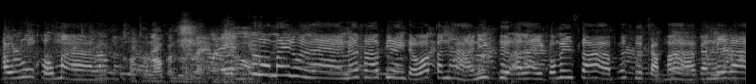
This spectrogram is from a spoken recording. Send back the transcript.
เอาลูกเขามาแล้วก็เขาทะเลาะกันรุนแรง ก็ไม่รุนแรง นะคะ เพียงแต่ว่าปัญหานี่คืออะไรก็ไม่ทราบก็คือกลับมาหากันไม่ได้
